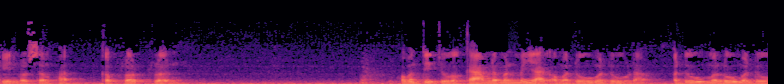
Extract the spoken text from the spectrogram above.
กลิ่นรสสัมผัสก็เพลิดเพลินพอมันติดอยู่กับกามแล้วมันไม่อยากออกมาดูมาดูแล้วมาดูมารู้มาดู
